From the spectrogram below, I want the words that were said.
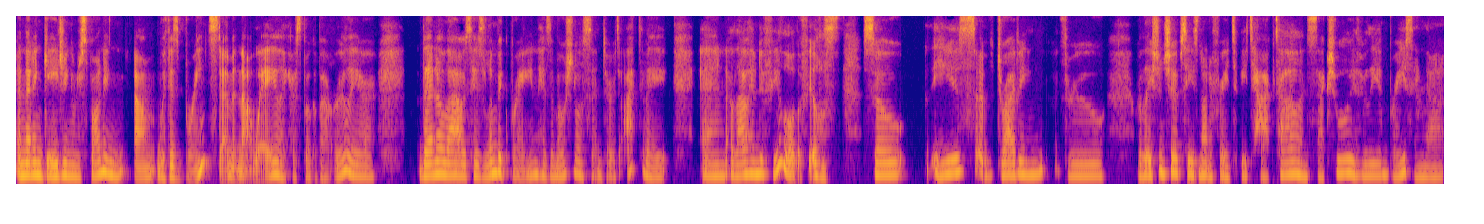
and that engaging and responding um, with his brainstem in that way, like I spoke about earlier, then allows his limbic brain, his emotional center, to activate and allow him to feel all the feels. So he is uh, driving through relationships. He's not afraid to be tactile and sexual. He's really embracing that.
